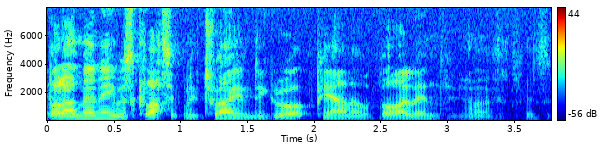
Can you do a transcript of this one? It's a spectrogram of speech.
But Yeah. I mean, he was classically trained. He grew up piano, violin. You know, it's, it's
